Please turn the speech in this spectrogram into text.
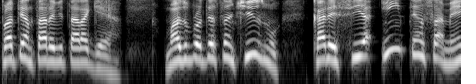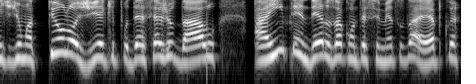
para tentar evitar a guerra. Mas o protestantismo carecia intensamente de uma teologia que pudesse ajudá-lo a entender os acontecimentos da época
